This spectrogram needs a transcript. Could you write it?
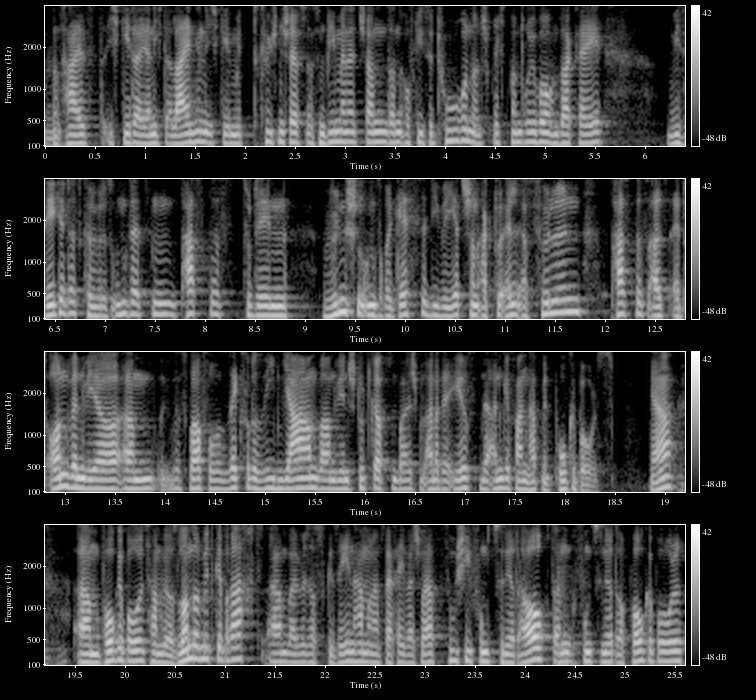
Mhm. Das heißt, ich gehe da ja nicht allein hin, ich gehe mit Küchenchefs, F&B-Managern dann auf diese Touren, dann spricht man drüber und sagt, hey, wie seht ihr das? Können wir das umsetzen? Passt es zu den Wünschen unserer Gäste, die wir jetzt schon aktuell erfüllen? Passt es als Add-on, wenn wir, ähm, das war vor sechs oder sieben Jahren, waren wir in Stuttgart zum Beispiel einer der ersten, der angefangen hat mit Pokebowls. Ja? Ähm, Pokeballs haben wir aus London mitgebracht, ähm, weil wir das gesehen haben und haben gesagt, hey, weißt du was, Sushi funktioniert auch, dann mhm. funktioniert auch Pokeball,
